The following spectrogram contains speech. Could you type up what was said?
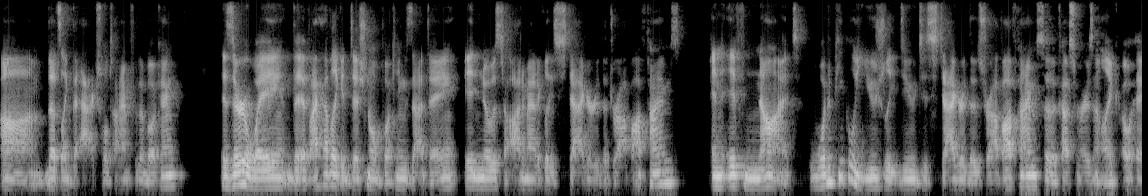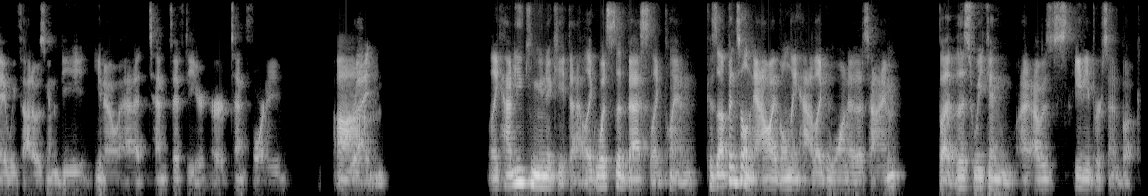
Um, that's like the actual time for the booking is there a way that if I have like additional bookings that day, it knows to automatically stagger the drop off times? And if not, what do people usually do to stagger those drop off times so the customer isn't like, oh, hey, we thought it was going to be, you know, at 1050 or, or 1040. Um, right. Like, how do you communicate that? Like, what's the best like plan? Because up until now, I've only had like one at a time, but this weekend I, I was 80% booked.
